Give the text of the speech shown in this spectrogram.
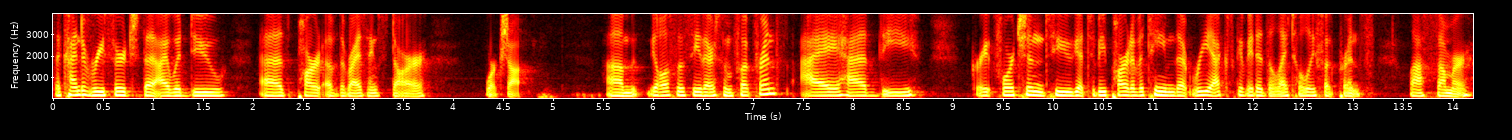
the kind of research that I would do as part of the Rising Star workshop. Um, you'll also see there's some footprints. I had the great fortune to get to be part of a team that re-excavated the Laetoli footprints last summer.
